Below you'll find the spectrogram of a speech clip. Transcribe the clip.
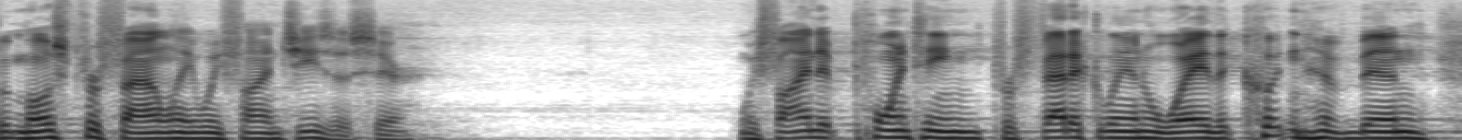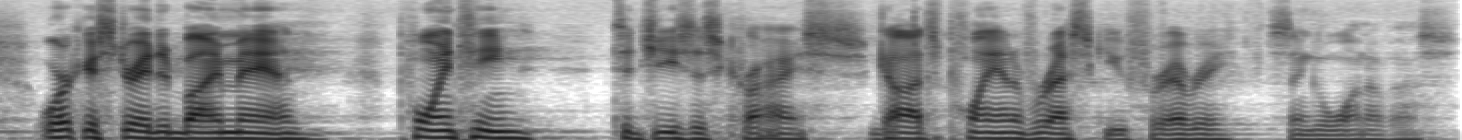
But most profoundly, we find Jesus here. We find it pointing prophetically in a way that couldn't have been orchestrated by man, pointing to Jesus Christ, God's plan of rescue for every single one of us.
